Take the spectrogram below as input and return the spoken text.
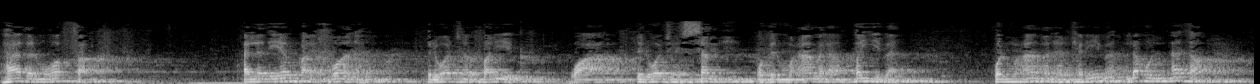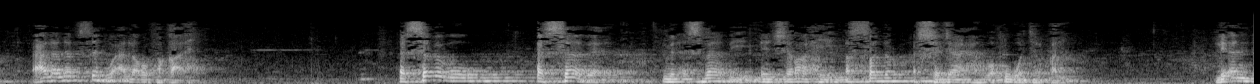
هذا الموفق الذي يلقى إخوانه بالوجه الطليق وبالوجه السمح وبالمعاملة الطيبة والمعاملة الكريمة له الأثر على نفسه وعلى رفقائه. السبب السابع من أسباب انشراح الصدر الشجاعة وقوة القلب. لأن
